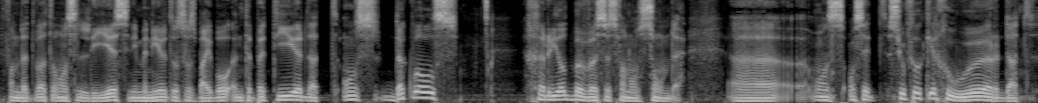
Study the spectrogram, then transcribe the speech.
van dit wat ons lees en die manier wat ons ons Bybel interpreteer dat ons dikwels gereeld bewus is van ons sonde. Uh ons ons het soveel keer gehoor dat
